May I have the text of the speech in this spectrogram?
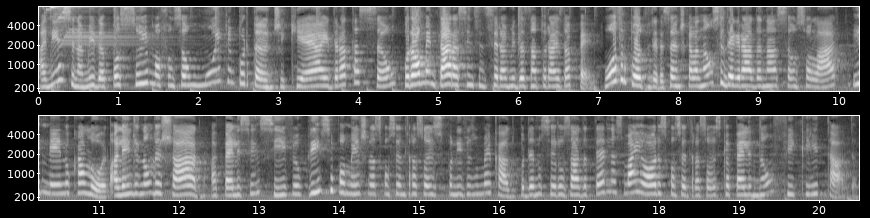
A niacinamida possui uma função muito importante, que é a hidratação, por aumentar a síntese de ceramidas naturais da pele. Um outro ponto interessante é que ela não se degrada na ação solar e nem no calor, além de não deixar a pele sensível, principalmente nas concentrações disponíveis no mercado, podendo ser usada até nas maiores concentrações que a pele não fique irritada.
